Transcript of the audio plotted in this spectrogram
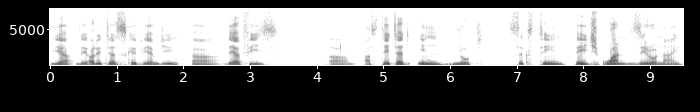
Yeah, the auditors, KPMG, uh, their fees um, are stated in note 16, page 109,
